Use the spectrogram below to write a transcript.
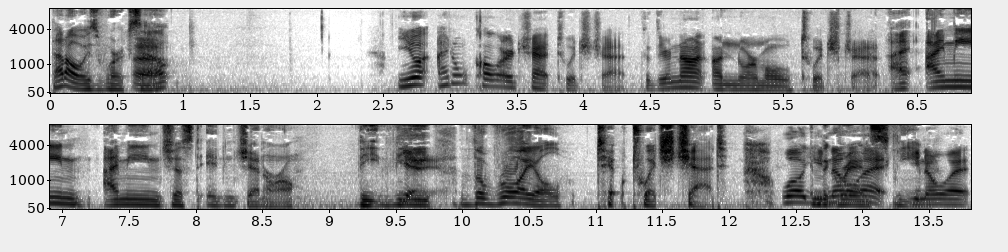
That always works uh, out. You know, I don't call our chat Twitch chat because they're not a normal Twitch chat. I, I mean, I mean, just in general, the the yeah, yeah. the royal t- Twitch chat. Well, you know what? Scheme. You know what?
